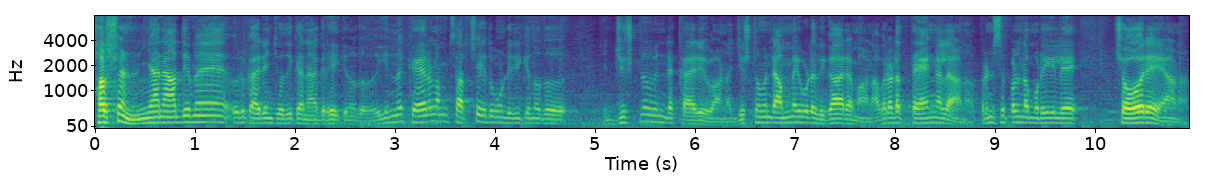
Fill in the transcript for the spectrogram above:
ഹർഷൻ ഞാൻ ആദ്യമേ ഒരു കാര്യം ചോദിക്കാൻ ആഗ്രഹിക്കുന്നത്. ഇന്ന് കേരളം ചർച്ച ചെയ്തുകൊണ്ടിരിക്കുന്നത് ജിഷ്ണുവിന്റെ കാര്യമാണ്. ജിഷ്ണുവിന്റെ അമ്മയുടെ വികാരമാണ്. അവരുടെ തേങ്ങലാണ്. പ്രിൻസിപ്പലിന്റെ മുറിയിലെ ചോരയാണ്.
